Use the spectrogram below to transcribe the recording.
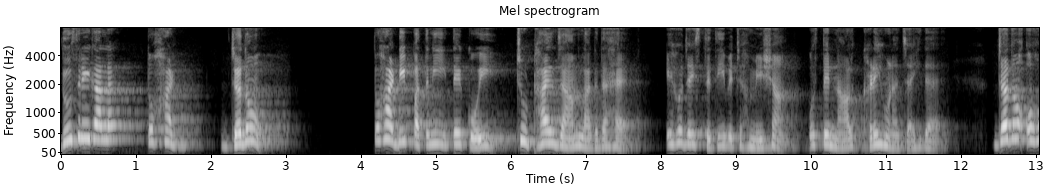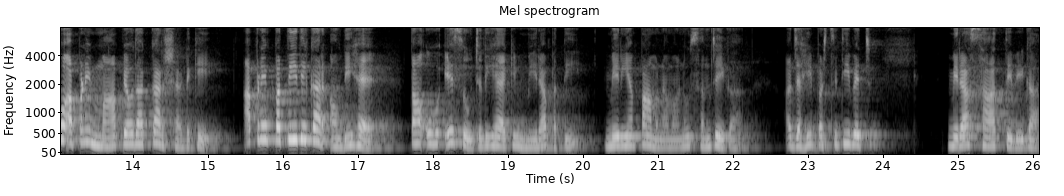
ਦੂਸਰੀ ਗੱਲ ਤੁਹਾ ਜਦੋਂ ਤੁਹਾਡੀ ਪਤਨੀ ਤੇ ਕੋਈ ਝੂਠਾ ਇਲਜ਼ਾਮ ਲੱਗਦਾ ਹੈ, ਇਹੋ ਜਿਹੀ ਸਥਿਤੀ ਵਿੱਚ ਹਮੇਸ਼ਾ ਉਸ ਦੇ ਨਾਲ ਖੜੇ ਹੋਣਾ ਚਾਹੀਦਾ ਹੈ। ਜਦੋਂ ਉਹ ਆਪਣੇ ਮਾਪਿਓ ਦਾ ਘਰ ਛੱਡ ਕੇ ਆਪਣੇ ਪਤੀ ਦੇ ਘਰ ਆਉਂਦੀ ਹੈ, ਤਾਂ ਉਹ ਇਹ ਸੋਚਦੀ ਹੈ ਕਿ ਮੇਰਾ ਪਤੀ ਮੇਰੀਆਂ ਭਾਵਨਾਵਾਂ ਨੂੰ ਸਮਝੇਗਾ, ਅਜਿਹੀ ਪਰਿਸਥਿਤੀ ਵਿੱਚ ਮੇਰਾ ਸਾਥ ਦੇਵੇਗਾ।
